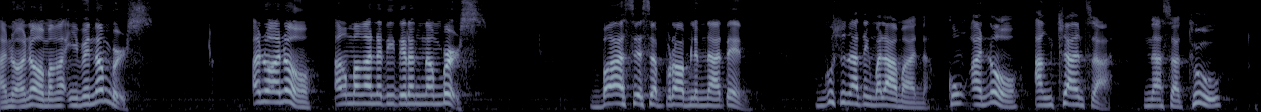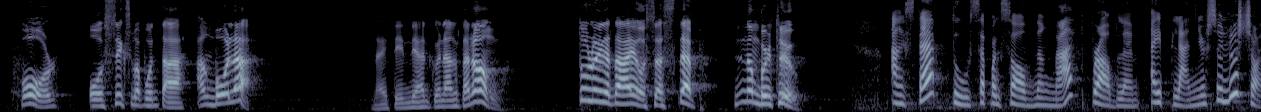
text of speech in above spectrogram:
Ano-ano ang mga even numbers? Ano-ano ang mga natitirang numbers? Base sa problem natin, gusto nating malaman kung ano ang tsansa na sa 2, 4, o 6 mapunta ang bola. Naintindihan ko na ang tanong. Tuloy na tayo sa step number 2. Ang step 2 sa pag-solve ng math problem ay plan your solution.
